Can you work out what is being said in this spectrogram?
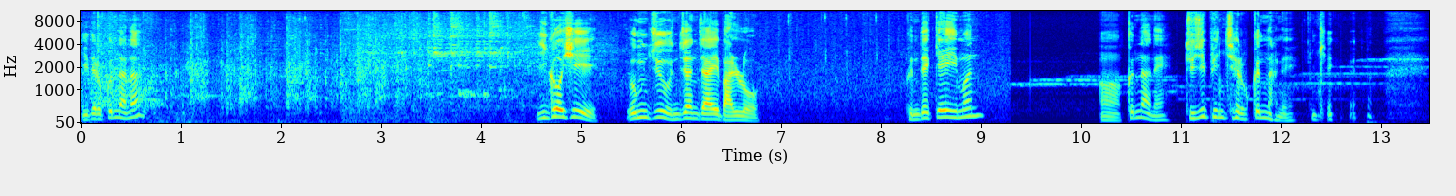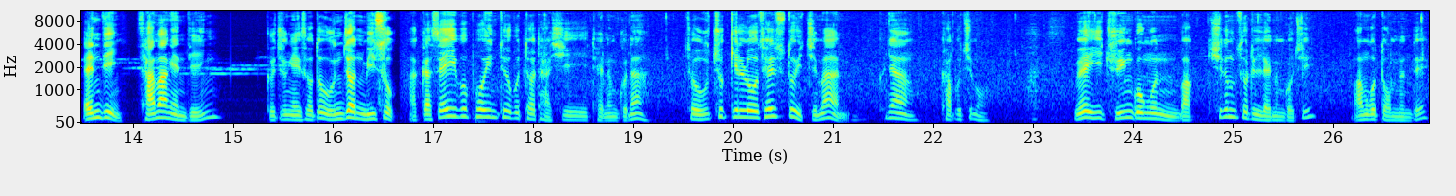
이대로 끝나나? 이것이 음주 운전자의 말로. 근데 게임은 어 끝나네. 뒤집힌 채로 끝나네. 엔딩 사망 엔딩. 그 중에서도 운전 미숙. 아까 세이브 포인트부터 다시 되는구나. 저 우측길로 셀 수도 있지만 그냥 가보지 뭐. 왜 이 주인공은 막 신음소리를 내는 거지? 아무것도 없는데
